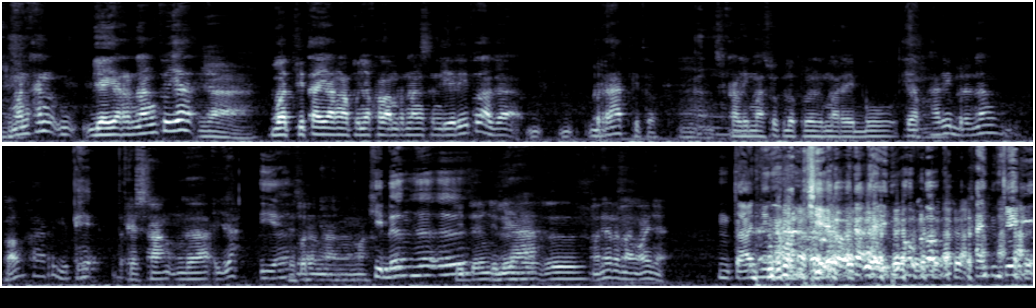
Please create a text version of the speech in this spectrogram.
Cuman kan biaya renang tuh ya Ya. buat kita yang nggak punya kolam renang sendiri itu agak berat gitu. Sekali masuk 25.000 ribu tiap hari berenang bangkar gitu. eh Kesang enggak ya? iya Berenang mah. hideung heueuh Hideung iya. Mana renang lainnya? Entah anjing emang kieu anjing.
